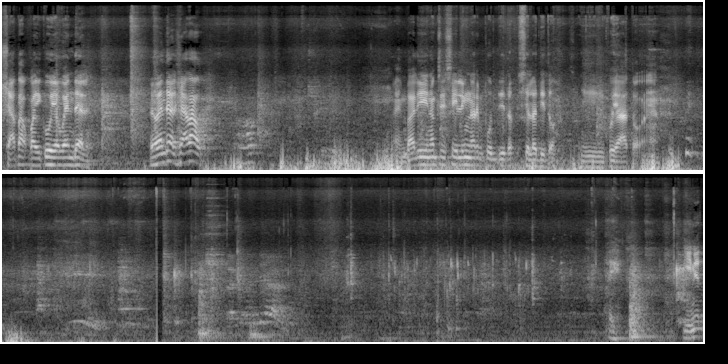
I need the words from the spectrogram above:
Shout out kay Kuya Wendell. Kuya Wendell, shout out! Ayun, bali nagsisiling na rin po dito, sila dito. Ni Kuya Ato. Ayan. Ay, init.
